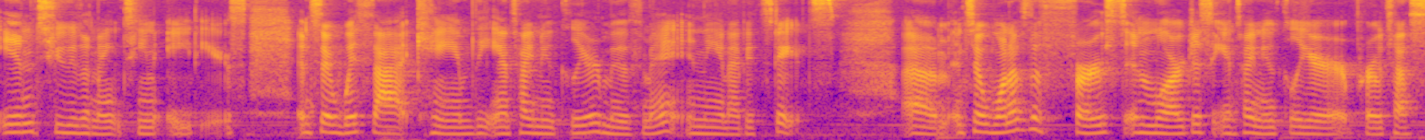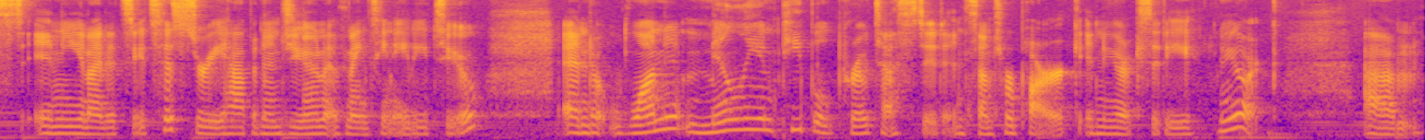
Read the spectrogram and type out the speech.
into the 1980s. And so, with that came the anti nuclear movement in the United States. Um, and so, one of the first and largest anti nuclear protests in United States history happened in June of 1982 and 1 million people protested in Central Park in New York City, New York. Um,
